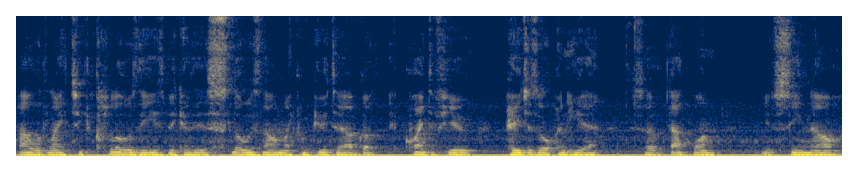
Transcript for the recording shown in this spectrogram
I would like to close these because it slows down my computer. I've got quite a few pages open here. So that one you've seen now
